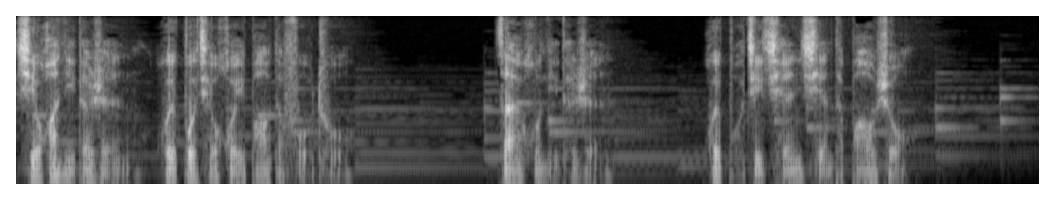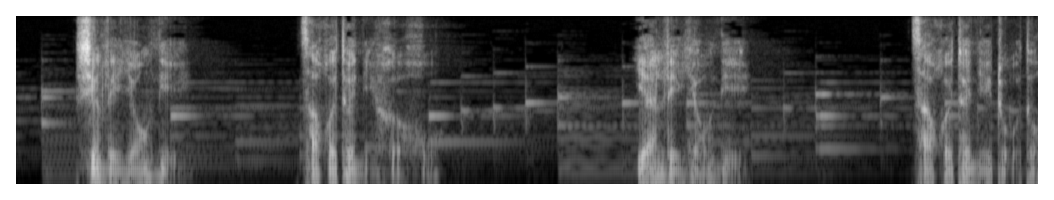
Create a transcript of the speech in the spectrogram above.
喜欢你的人会不求回报的付出，在乎你的人会不计前嫌的包容，心里有你才会对你呵护，眼里有你才会对你主动。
